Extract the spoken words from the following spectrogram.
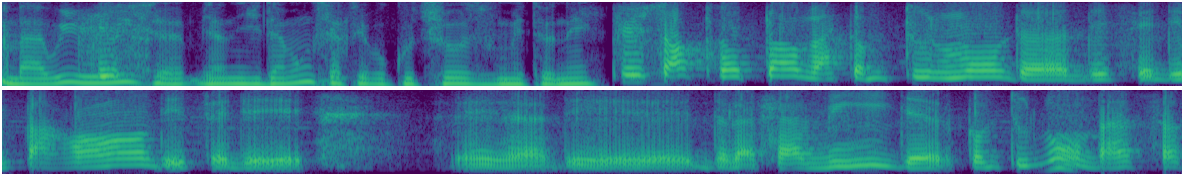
Bah oui, oui, oui, ça- bien évidemment que ça fait beaucoup de choses. Vous m'étonnez. Plus entre-temps, bah, comme tout le monde, euh, décès des parents, décès des, des- des- de la famille, de- comme tout le monde. Hein, ça,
